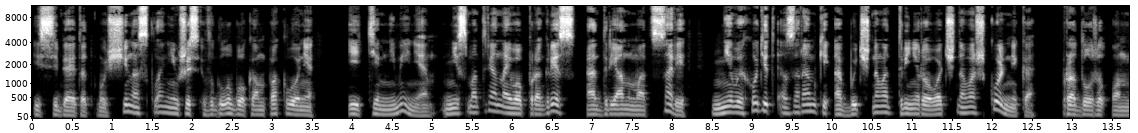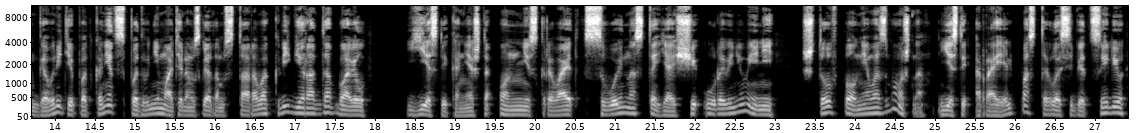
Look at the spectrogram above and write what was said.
из себя этот мужчина, склонившись в глубоком поклоне. И тем не менее, несмотря на его прогресс, Адриан Мацари не выходит за рамки обычного тренировочного школьника. Продолжил он говорить и под конец под внимательным взглядом старого Кригера добавил если, конечно, он не скрывает свой настоящий уровень умений, что вполне возможно, если Раэль поставила себе целью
